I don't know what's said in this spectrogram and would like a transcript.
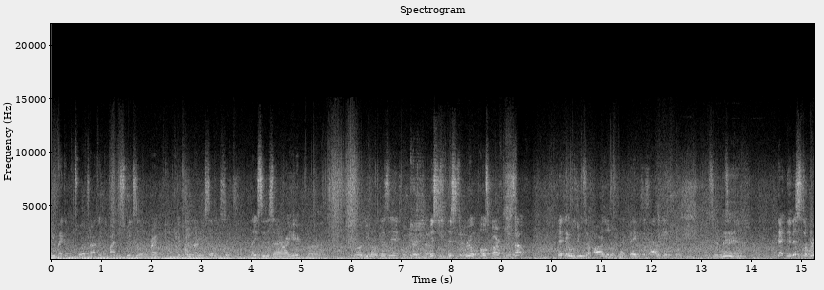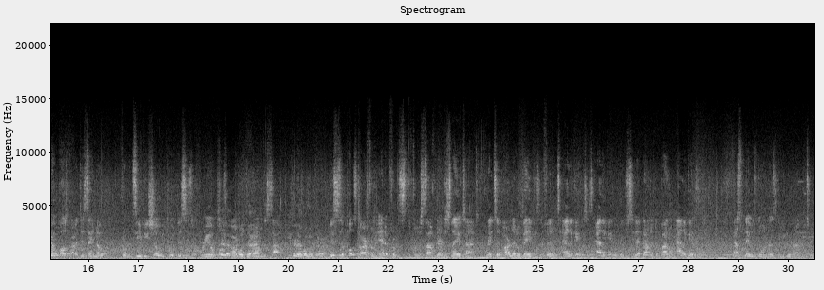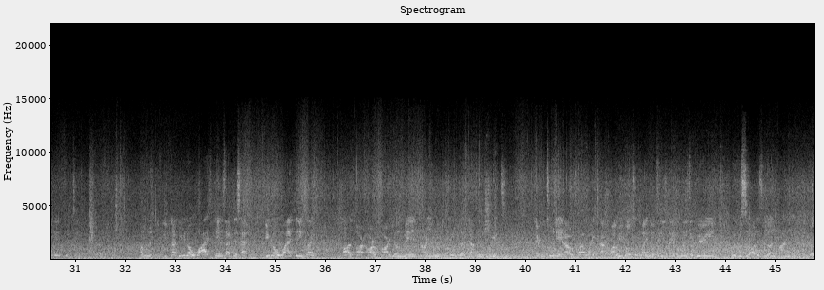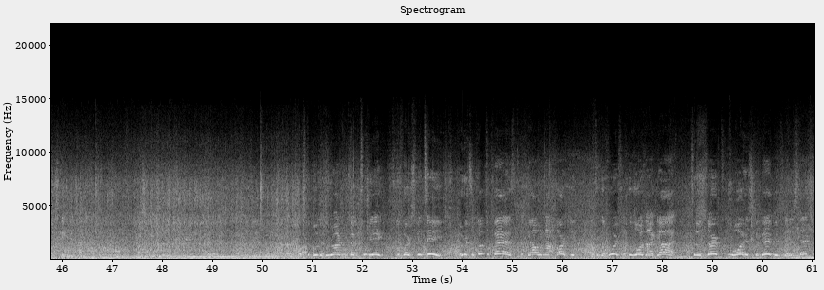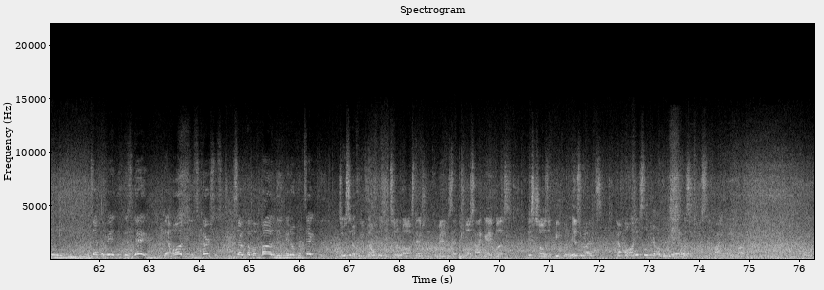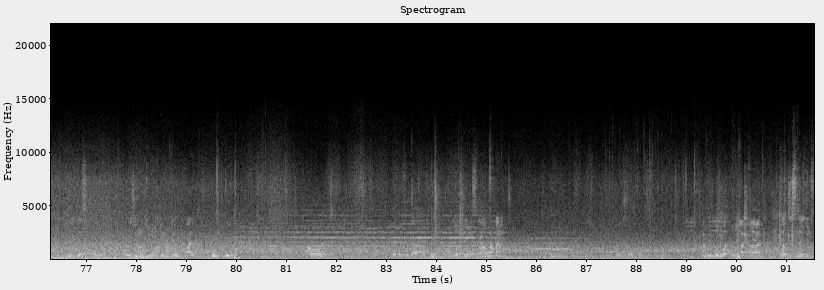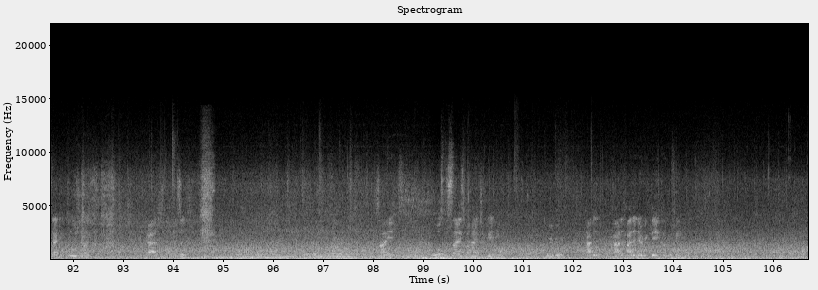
We make up the 12 tribes that the Bible speaks of, right? In Deuteronomy 76. Now you see this sign right here? You know, you know what this is? This is this is a real postcard from the South that they was using our little black babies as alligator babies. You see what I'm saying? Man. That this is a real postcard. This ain't no from a TV show we put. This is a real postcard one more time. from the South. Say that one more time. This is a postcard from the from from the South during the slave times. They took our little babies and fed them to alligators. It's alligator babies. See that down at the bottom? Alligator. That's what they was doing to us. Give me Deuteronomy 28, 15. I'm gonna. You, now, do you know why things like this happen? Do you know why things like our our, our, our young men and our young women get left out in the streets every 28 hours by white cop? While we go to while we go to these neighborhoods that we're in, where we see all this gun violence and brothers hating each other. It's the book of Deuteronomy chapter 28 and verse 15. But it shall come to pass, if thou wilt not hearken unto the voice of the Lord thy God, to observe to do all his commandments and his statutes, I command thee this day, that all these curses shall come upon thee and overtake thee. So he said, if we don't listen to the law, statutes, and commandments that the Most High gave us, His chosen people, the Israelites, that all these book y'all reading out This is, this is the Bible. Holy Bible. Read this. You don't, you don't, you don't deal with the Bible. Read? Um, that is a God. You don't think it's a God. Why not? I mean, but what, like, uh, what just led you to that conclusion? Like, God just don't exist. Science. Well, what's the science behind you getting here? We do. How did, how did, how did everything come to be?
